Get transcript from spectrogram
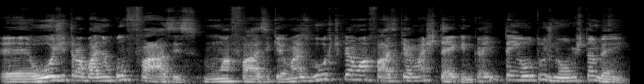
é, hoje trabalham com fases. Uma fase que é mais rústica, uma fase que é mais técnica. E tem outros nomes também.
